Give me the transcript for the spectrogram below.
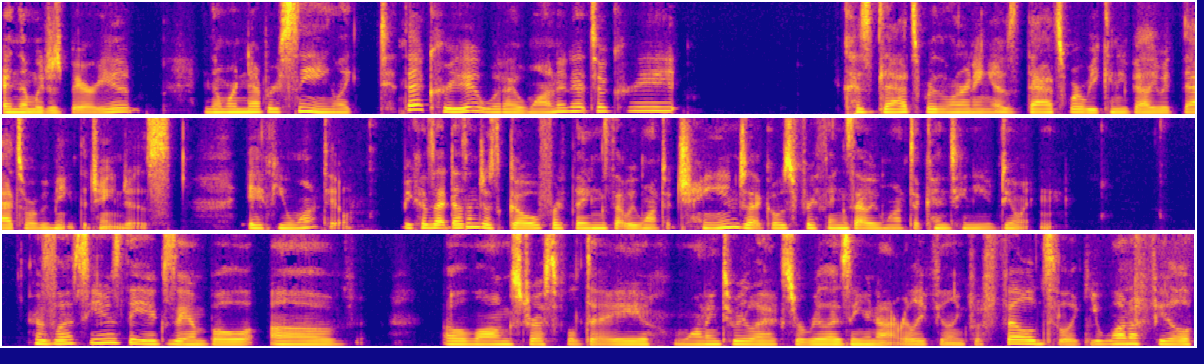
And then we just bury it. And then we're never seeing, like, did that create what I wanted it to create? Because that's where the learning is. That's where we can evaluate. That's where we make the changes if you want to. Because that doesn't just go for things that we want to change, that goes for things that we want to continue doing. Because let's use the example of a long, stressful day, wanting to relax or realizing you're not really feeling fulfilled. So, like, you want to feel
